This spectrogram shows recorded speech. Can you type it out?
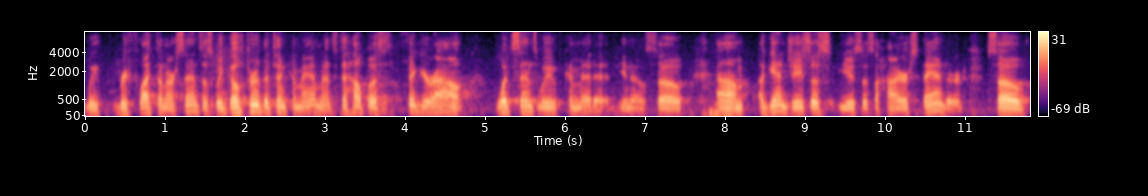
we reflect on our sins is we go through the Ten Commandments to help us figure out what sins we've committed. You know, so um, again, Jesus uses a higher standard. So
